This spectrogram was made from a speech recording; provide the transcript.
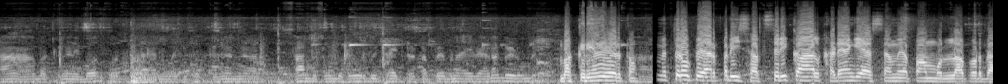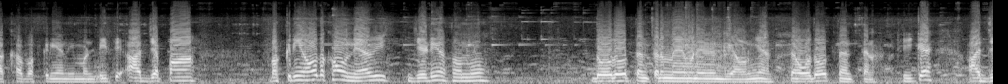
ਹਾਂ ਬੱਕਰੀਆਂ ਨੇ ਬਹੁਤ ਬਹੁਤ ਬਣਾਇਆ। ਲੋਕੀ ਬੱਕਰੀਆਂ ਨਾਲ ਸੰਦ ਸੁੰਦ ਹੋਰ ਵੀ ਟਰੈਕਟਰ ਟੱਪੇ ਬਣਾਏ ਵੈੜਾ ਬੇੜੂਗੇ ਬੱਕਰੀਆਂ ਦੇ ਫਿਰ ਤੋਂ। ਮਿੱਤਰੋ ਪਿਆਰ ਭਰੀ ਸਤਿ ਸ੍ਰੀ ਅਕਾਲ। ਖੜਿਆਂਗੇ ਇਸ ਸਮੇਂ ਆਪਾਂ ਮੁੱਲਾਪੁਰ ਦਾਖਾ ਬੱਕਰੀਆਂ ਦੀ ਮੰਡੀ ਤੇ। ਅੱਜ ਆਪਾਂ ਬੱਕਰੀਆਂ ਉਹ ਦਿਖਾਉਂਦੇ ਆ ਵੀ ਜਿਹੜੀਆਂ ਤੁਹਾਨੂੰ ਦੋ ਦੋ ਤਿੰਨ ਤਿੰਨ ਮੇਮਣੇ ਦਿੰਦੀਆਂ ਆਉਣਗੀਆਂ ਦੋ ਦੋ ਤਿੰਨ ਤਿੰਨ ਠੀਕ ਹੈ? ਅੱਜ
